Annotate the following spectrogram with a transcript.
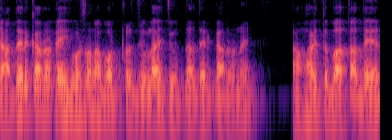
যাদের কারণে এই ঘোষণাপত্র জুলাই যোদ্ধাদের কারণে হয়তোবা তাদের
